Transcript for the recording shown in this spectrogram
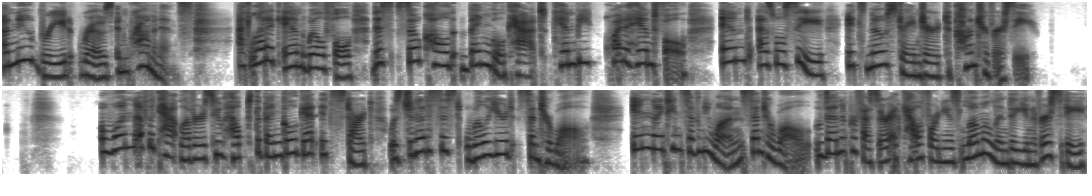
a new breed rose in prominence. Athletic and willful, this so called Bengal cat can be quite a handful, and as we'll see, it's no stranger to controversy. One of the cat lovers who helped the Bengal get its start was geneticist Willard Centerwall. In 1971, Centerwall, then a professor at California's Loma Linda University,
